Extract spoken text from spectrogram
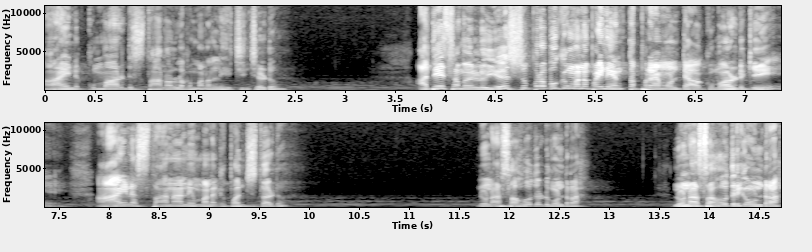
ఆయన కుమారుడి స్థానంలోకి మనల్ని హెచ్చించాడు. అదే సమయంలో యేసు ప్రభుకు మన పైన ఎంత ప్రేమ ఉంటే ఆ కుమారుడికి ఆయన స్థానాన్ని మనకు పంచుతాడు. నువ్వు నా సహోదరుడు ఉండరా? నువ్వు నా సహోదరిగా ఉండరా?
